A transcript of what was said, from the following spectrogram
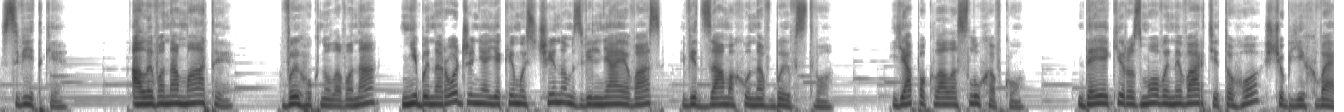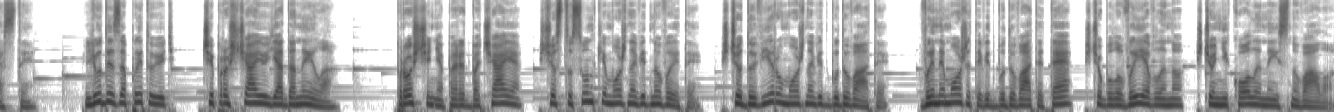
свідки. Але вона мати. вигукнула вона, ніби народження якимось чином звільняє вас від замаху на вбивство. Я поклала слухавку. Деякі розмови не варті того, щоб їх вести. Люди запитують, чи прощаю я Данила. Прощення передбачає, що стосунки можна відновити, що довіру можна відбудувати. Ви не можете відбудувати те, що було виявлено, що ніколи не існувало.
